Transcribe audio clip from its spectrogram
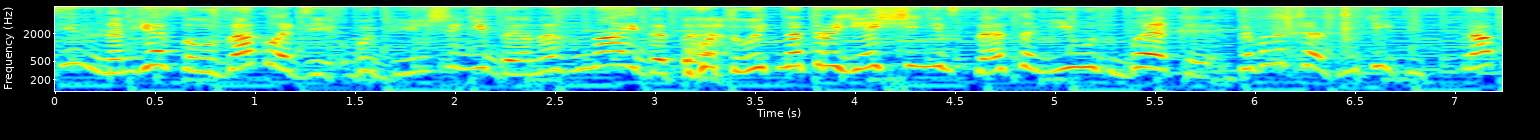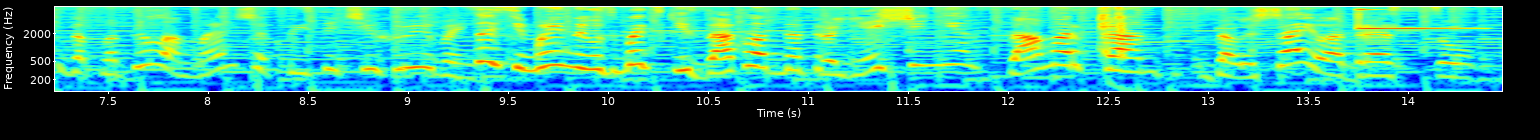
цін на м'ясо у закладі ви більше ніде не знайдете. Готують на Троєщині все самі узбеки. За величезну кількість страв заплатила менше тисячі гривень. Це сімейний узбецький заклад на Троєщині Самарканд. Залишаю адресу.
